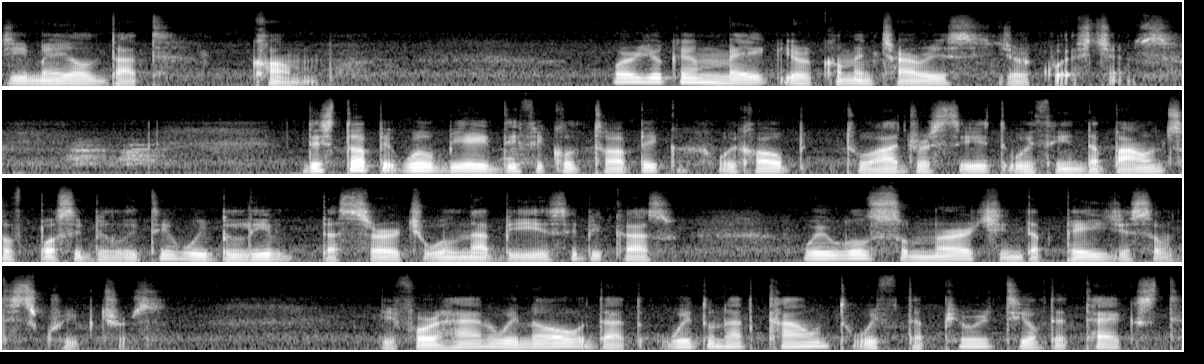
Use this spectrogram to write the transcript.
gmail.com, where you can make your commentaries, your questions. This topic will be a difficult topic. We hope to address it within the bounds of possibility. We believe the search will not be easy because we will submerge in the pages of the scriptures. Beforehand, we know that we do not count with the purity of the text,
